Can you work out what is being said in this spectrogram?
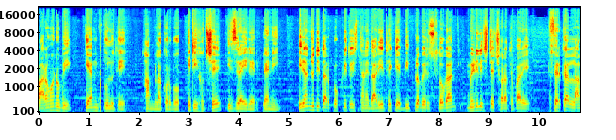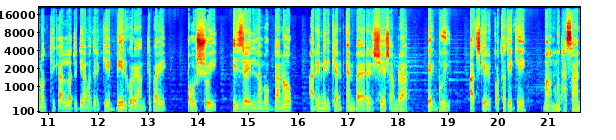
পারমাণবিক ক্যাম্পগুলোতে হামলা করব। এটি হচ্ছে ইসরায়েলের প্ল্যানিং। ইরান যদি তার প্রকৃত স্থানে দাঁড়িয়ে থেকে বিপ্লবের স্লোগান মিডল ইস্টে ছড়াতে পারে, ফেরকার লানত থেকে আল্লাহ যদি আমাদেরকে বের করে আনতে পারে অবশ্যই ইসরায়েল নামক দানব আর আমেরিকান এম্পায়ারের শেষ আমরা দেখবই। আজকের কথা থেকে মাহমুদ হাসান।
